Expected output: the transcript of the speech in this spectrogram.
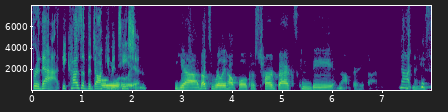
for that because of the documentation. yeah, that's really helpful because chargebacks can be not very fun. Not nice.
